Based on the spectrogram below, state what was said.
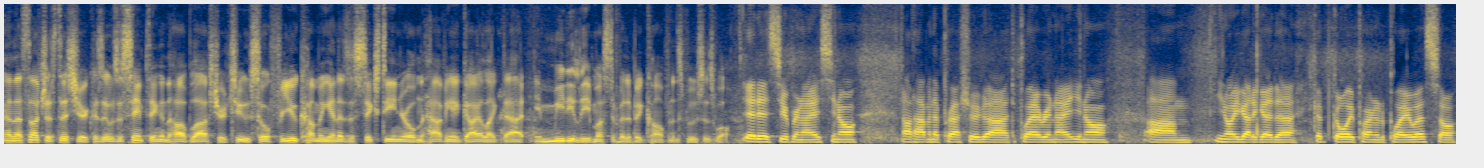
And that's not just this year, because it was the same thing in the hub last year too. So for you coming in as a 16-year-old and having a guy like that immediately must have been a big confidence boost as well. It is super nice, you know, not having the pressure uh, to play every night. You know, um, you know, you got a good, uh, good goalie partner to play with, so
